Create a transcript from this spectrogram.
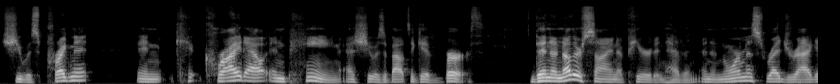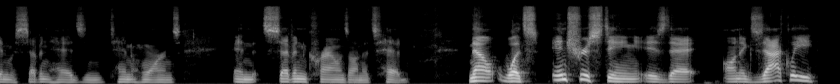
She was pregnant and c- cried out in pain as she was about to give birth. Then another sign appeared in heaven an enormous red dragon with seven heads and ten horns and seven crowns on its head now what's interesting is that on exactly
